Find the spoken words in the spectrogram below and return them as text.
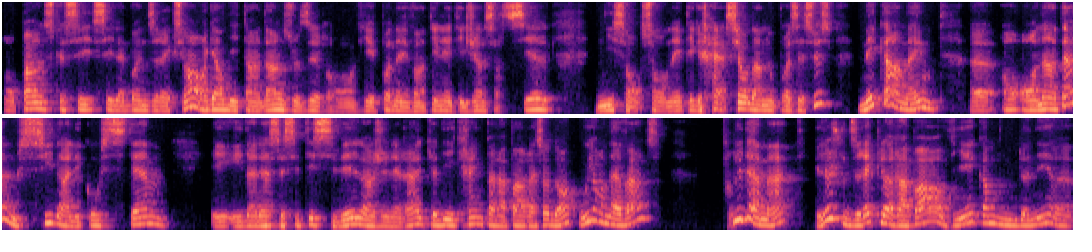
on pense que c'est la bonne direction. On regarde les tendances, je veux dire, on ne vient pas d'inventer l'intelligence artificielle ni son, son, intégration dans nos processus, mais quand même, on, on entend aussi dans l'écosystème et, dans la société civile en général qu'il y a des craintes par rapport à ça. Donc, oui, on avance prudemment. Et là, je vous dirais que le rapport vient comme nous donner un,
